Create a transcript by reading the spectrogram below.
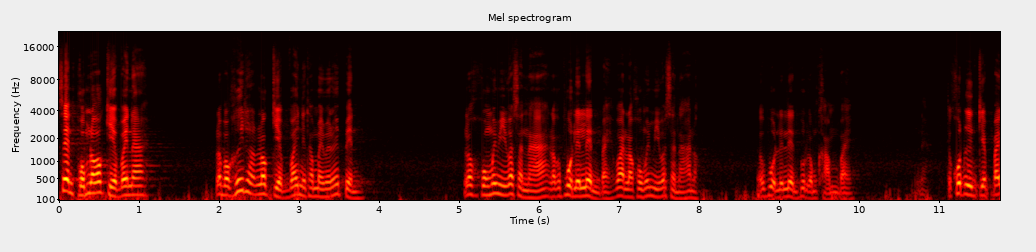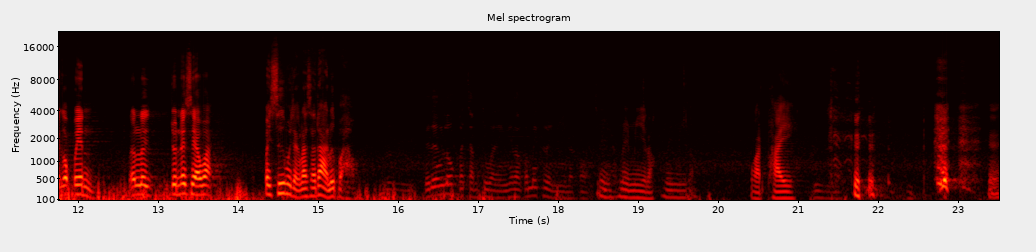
เส้นผมเราก็เก็บไว้นะเราบอกเฮ้ยเราเก็บไว้เนี่ยทำไมมันไม่เป็น เราคงไม่มีวาสนา เราก็พูดเล่นๆไปว่าเราคงไม่มีวาสนาหรอก เราก็พูดเล่นๆพูดขำๆไปนะแต่คนอื่นเก็บไปก็เป็น แล้วเลยจนได้แซวว่า ไปซื้อมาจากลาซาด้าหรือเปล่าอืมแต่เรื่องโรคประจำตัวอะไรอย่างนี้เราก็ไม่เคยมีมาก่อนใช่ไม่ไหมครับไม่มีหรอกไม่มีหรอกหวาดภัย อืมเออ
